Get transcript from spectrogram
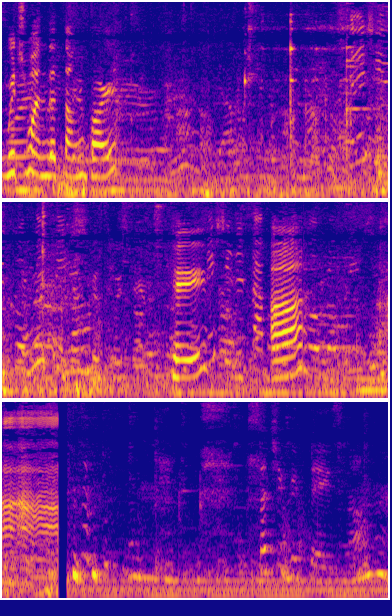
Which one? The tongue part? Finish it for cookies. Okay. Finish it Ah. Good taste, no?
